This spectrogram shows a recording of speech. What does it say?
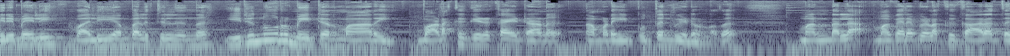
എരുമേലി വലിയമ്പലത്തിൽ നിന്ന് ഇരുന്നൂറ് മീറ്റർ മാറി വടക്ക് കിഴക്കായിട്ടാണ് നമ്മുടെ ഈ പുത്തൻ വീടുള്ളത്. മണ്ഡല മകരവിളക്ക് കാലത്ത്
